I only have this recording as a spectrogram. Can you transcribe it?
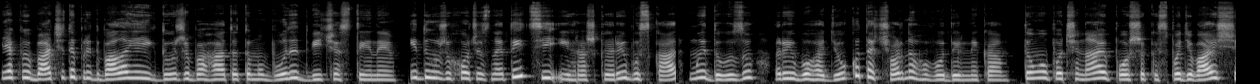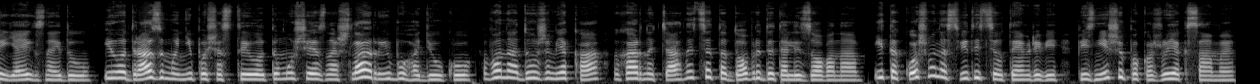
Як ви бачите, придбала я їх дуже багато, тому буде дві частини. І дуже хочу знайти ці іграшки: рибу скат, медузу, рибу гадюку та чорного водильника. Тому починаю пошуки. Сподіваюсь, що я їх знайду. І одразу мені пощастило, тому що я знайшла рибу гадюку. Вона дуже м'яка, гарно тягнеться та добре деталізована. І також вона світиться у темряві. Пізніше покажу, як саме.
